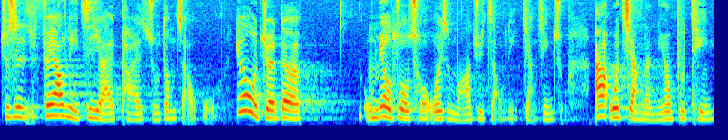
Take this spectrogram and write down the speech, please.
就是非要你自己来跑来主动找我，因为我觉得我没有做错，为什么要去找你讲清楚？啊，我讲了，你又不听。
